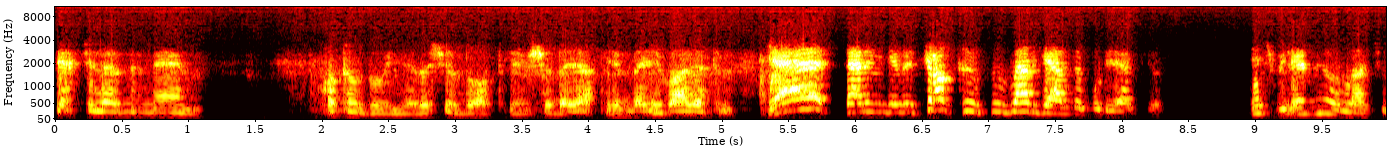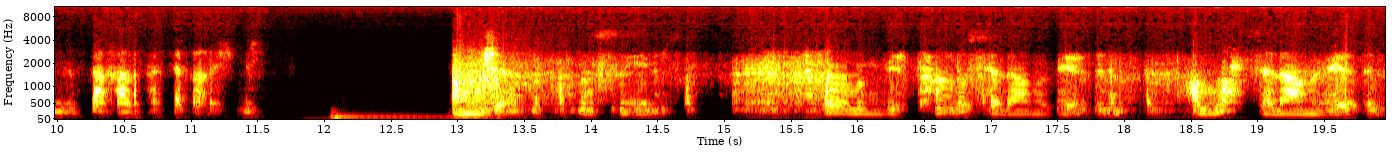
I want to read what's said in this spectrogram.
bekçilerinin oturduğu yere şurada oturayım, şurada yatayım da ibadetim. Gel senin gibi çok hırsızlar geldi buraya diyor. Hiç bilemiyorlar şimdi sakal saça karışmış. Amca misin? Oğlum bir Tanrı selamı verdin. Allah selamı verdin.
